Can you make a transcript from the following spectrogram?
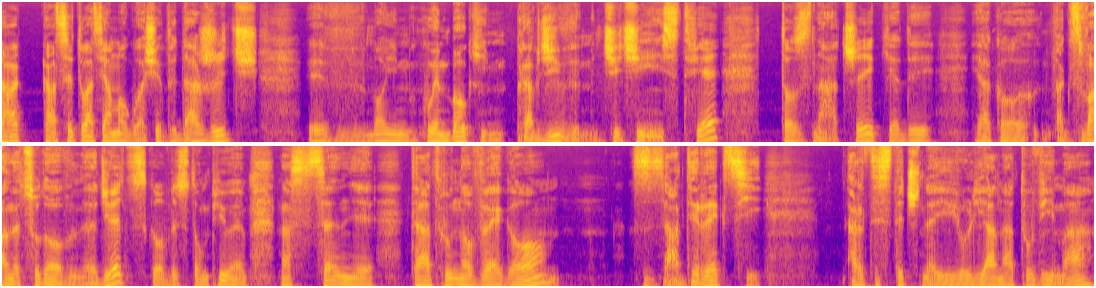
Taka sytuacja mogła się wydarzyć y, w moim głębokim, prawdziwym dzieciństwie. To znaczy, kiedy jako tak zwane cudowne dziecko wystąpiłem na scenie Teatru Nowego za dyrekcji artystycznej Juliana Tuwima.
